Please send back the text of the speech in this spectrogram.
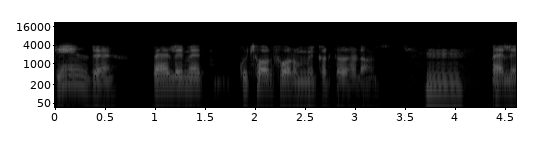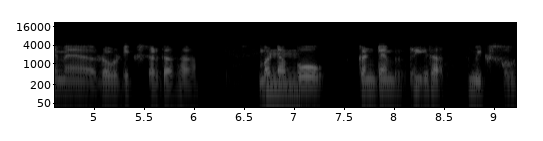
चेंज्ड है। पहले मैं कुछ और फॉर्म में करता था डांस हम्म। पहले मैं रोबोटिक्स करता था। बट अब हम्म। वो कंटेम्प्रेरी के साथ मिक्स हो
